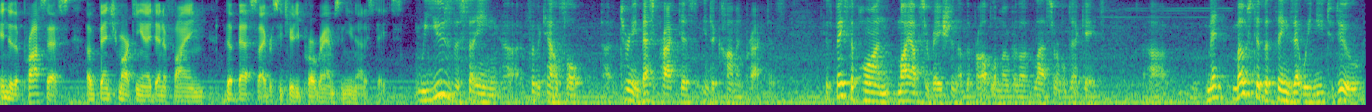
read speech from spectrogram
into the process of benchmarking and identifying the best cybersecurity programs in the United States. We use the saying uh, for the council, uh, turning best practice into common practice. Because based upon my observation of the problem over the last several decades, uh, most of the things that we need to do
